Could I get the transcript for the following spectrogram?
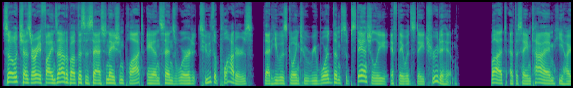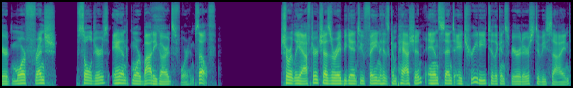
So Cesare finds out about this assassination plot and sends word to the plotters that he was going to reward them substantially if they would stay true to him. But at the same time, he hired more French soldiers and more bodyguards for himself. Shortly after, Cesare began to feign his compassion and sent a treaty to the conspirators to be signed,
